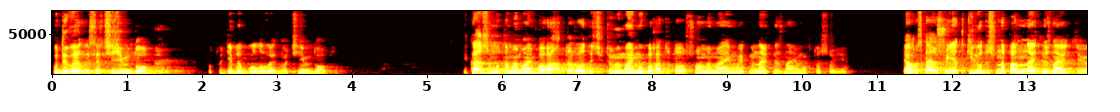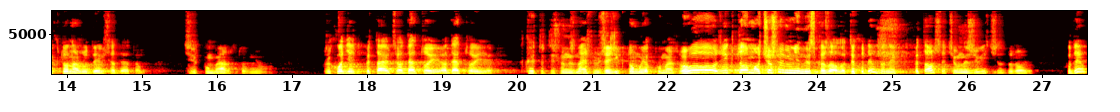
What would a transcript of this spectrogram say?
подивилися, чи їм добре, тоді би було видно, чи їм добре. І кажемо, то ми маємо багато родичів, то ми маємо багато того. Що ми маємо, як ми навіть не знаємо, хто що є. Я вам скажу, що є такі люди, що, напевно, навіть не знають, хто народився, де там, чи помер, хто в нього. Приходять, питаються, а де той, а де той. Кажуть, ти що не знаєш, вже рік тому як помер. О, рік тому, а чого ж ви мені не сказали? Ти ходив до них, питався, чи вони живі, чи здорові? Ходив?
